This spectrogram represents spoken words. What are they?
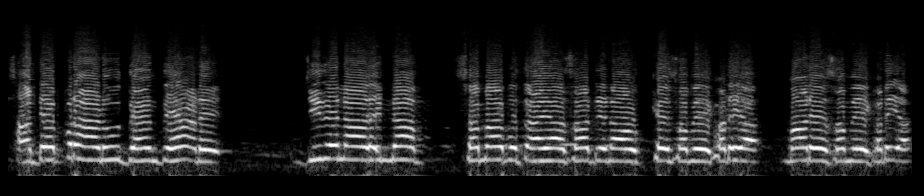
ਸਾਡੇ ਭਰਾ ਨੂੰ ਦਿਨ ਦਿਹਾੜੇ ਜਿਹਦੇ ਨਾਲ ਇੰਨਾ ਸਮਾਂ ਬਤਾਇਆ, ਸਾਡੇ ਨਾਲ ਔਖੇ ਸਮੇਂ ਖੜਿਆ ਮਾੜੇ ਸਮੇਂ ਖੜਿਆ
